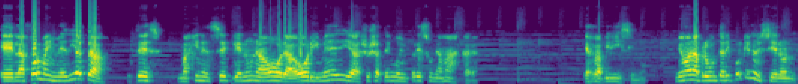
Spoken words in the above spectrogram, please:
En la forma inmediata, ustedes imagínense que en una hora, hora y media, yo ya tengo impreso una máscara. Es rapidísimo. Me van a preguntar, ¿y por qué no hicieron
